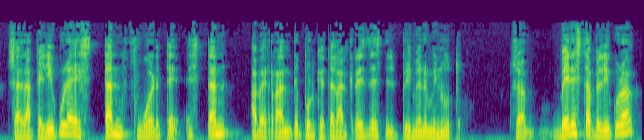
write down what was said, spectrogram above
O sea, la película es tan fuerte, es tan aberrante porque te la crees desde el primer minuto. O sea, ver esta película,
